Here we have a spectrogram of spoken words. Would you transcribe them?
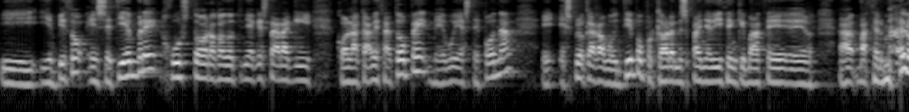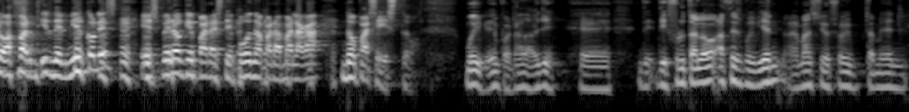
y, empiezo en septiembre, justo ahora cuando tenía que estar aquí con la cabeza a tope, me voy a Estepona. espero que haga buen tiempo, porque ahora en España dicen que va a hacer, va a hacer malo a partir del miércoles. Espero que para Estepona, para Málaga, no pase esto. Muy bien, pues nada, oye, eh, disfrútalo, haces muy bien. Además, yo soy también,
